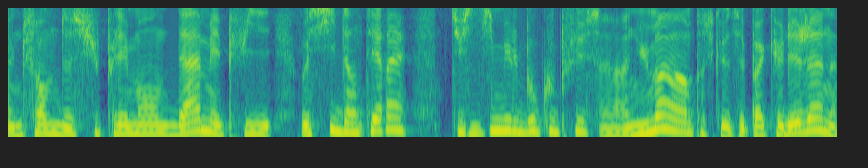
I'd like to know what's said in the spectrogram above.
une forme de supplément d'âme et puis aussi d'intérêt. Tu mmh. stimules beaucoup plus un humain, hein, parce que c'est pas que les jeunes,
